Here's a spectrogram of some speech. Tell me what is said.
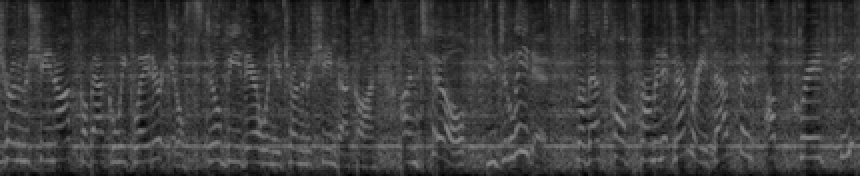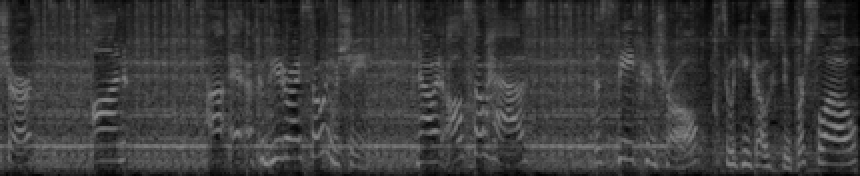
turn the machine off, go back a week later, it'll still be there when you turn the machine back on until you delete it. So that's called permanent memory. That's an upgrade feature on a, a computerized sewing machine. Now, it also has the speed control, so we can go super slow,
